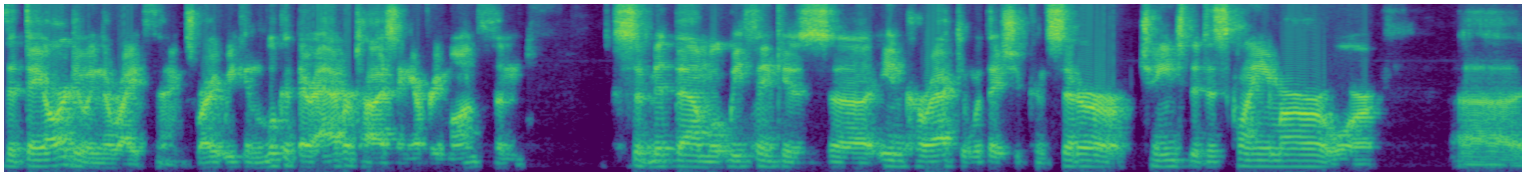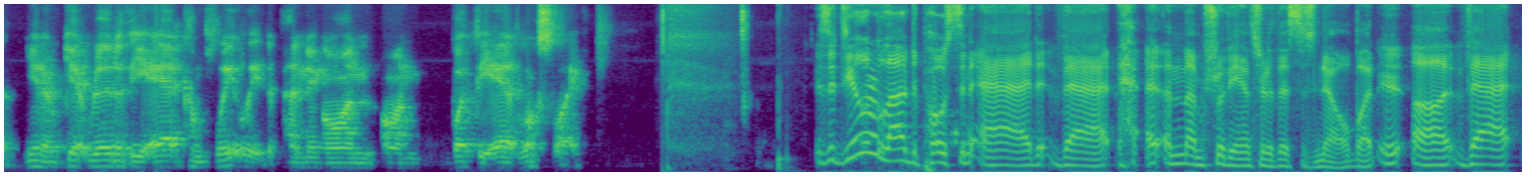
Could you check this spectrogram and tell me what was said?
that they are doing the right things. Right? We can look at their advertising every month and submit them what we think is uh, incorrect and what they should consider, or change the disclaimer, or uh, you know get rid of the ad completely, depending on on what the ad looks like. Is a dealer allowed to post an ad that, I'm sure the answer to this is no, but uh, that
